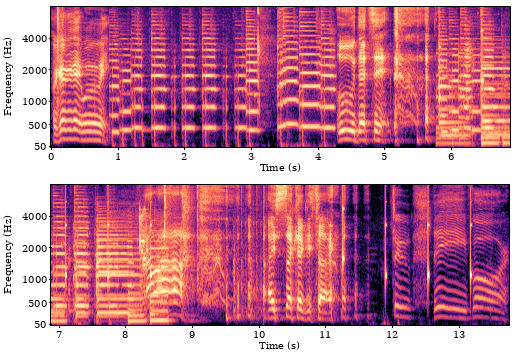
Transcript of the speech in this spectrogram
Okay, okay, okay, wait, wait, wait. Ooh, that's it. I suck at guitar. Two, three, four.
